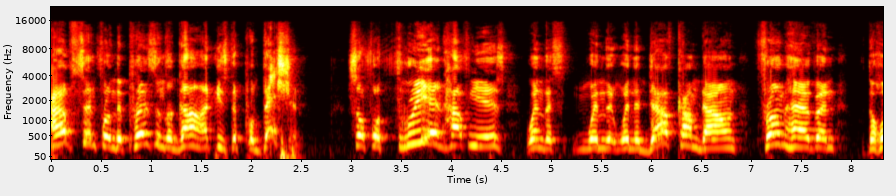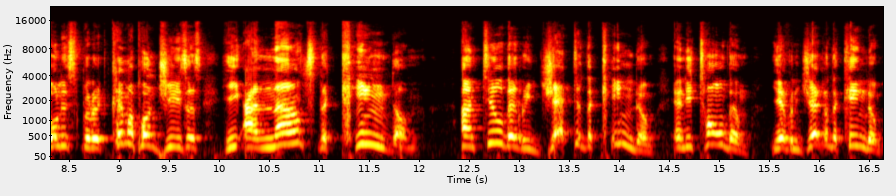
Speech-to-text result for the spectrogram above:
absent from the presence of God is the probation. So for three and a half years, when the when the when the dove come down from heaven, the Holy Spirit came upon Jesus. He announced the kingdom, until they rejected the kingdom. And he told them, You have rejected the kingdom.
